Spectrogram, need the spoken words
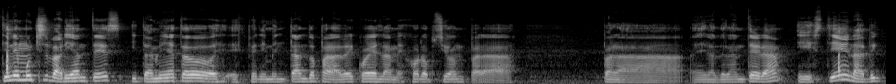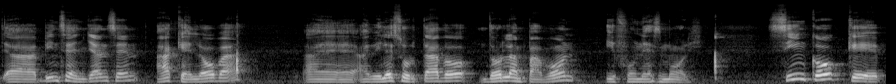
tiene muchas variantes y también ha estado experimentando para ver cuál es la mejor opción para, para eh, la delantera. Y tienen a, Vincent Janssen, a Keloba, a, Avilés Hurtado, Dorlan Pavón y Funes Mori. Cinco que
